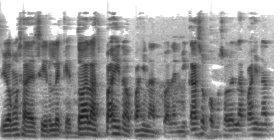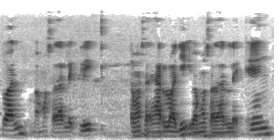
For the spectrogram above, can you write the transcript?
y vamos a decirle que todas las páginas o página actual. En mi caso, como solo es la página actual, vamos a darle clic, vamos a dejarlo allí y vamos a darle en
